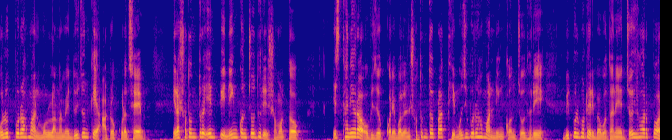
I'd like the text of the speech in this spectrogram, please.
ও লুৎপুর রহমান মোল্লা নামে দুইজনকে আটক করেছে। এরা স্বতন্ত্র এমপি নিঙ্কন চৌধুরীর সমর্থক। স্থানীয়রা অভিযোগ করে বলেন, স্বতন্ত্র প্রার্থী মুজিবুর রহমান নিঙ্কন চৌধুরী বিপুল ভোটের ব্যবধানে জয়ী হওয়ার পর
